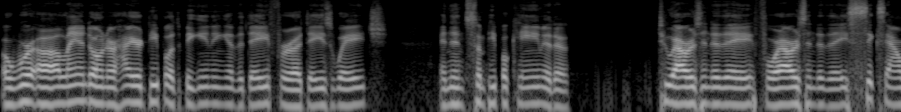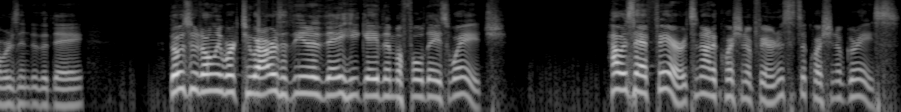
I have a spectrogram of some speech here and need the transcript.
a, a landowner hired people at the beginning of the day for a day's wage, and then some people came at a two hours into the day, four hours into the day, six hours into the day. Those who'd only worked two hours at the end of the day, he gave them a full day's wage. How is that fair? It's not a question of fairness, it's a question of grace.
